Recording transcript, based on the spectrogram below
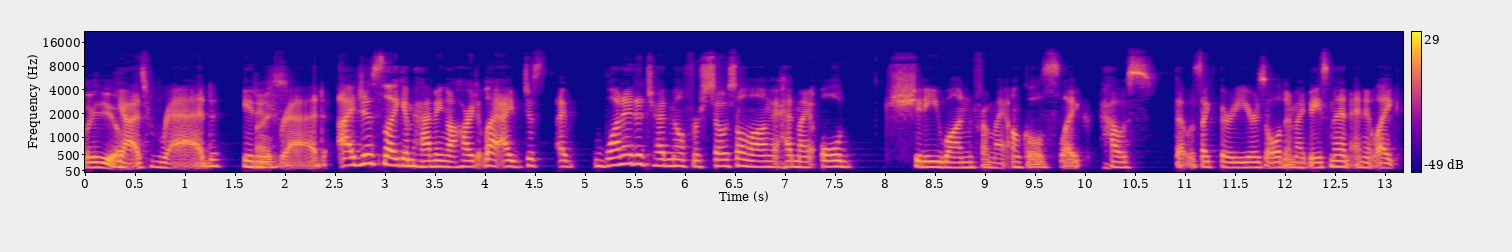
Look at you. Yeah, it's rad. It is Nice. rad. I just like am having a hard like I just I wanted a treadmill for so so long. I had my old shitty one from my uncle's like house that was like 30 years old in my basement and it like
